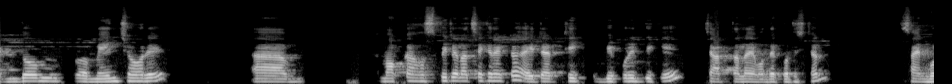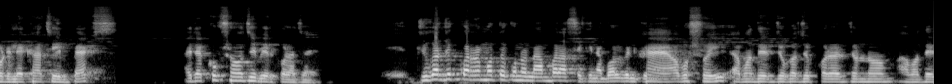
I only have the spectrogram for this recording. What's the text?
একদম মেইন শহরে। মক্কা হসপিটাল আছে এখানে একটা এটার ঠিক বিপরীত দিকে চারতলায় আমাদের প্রতিষ্ঠান। সাইনবোর্ডে লেখা আছে ইম্প্যাক্টস। এটা খুব সহজে বের করা যায়। যোগাযোগ করার মতো কোনো নাম্বার আছে কিনা বলবেন কি হ্যাঁ অবশ্যই। আমাদের যোগাযোগ করার জন্য আমাদের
